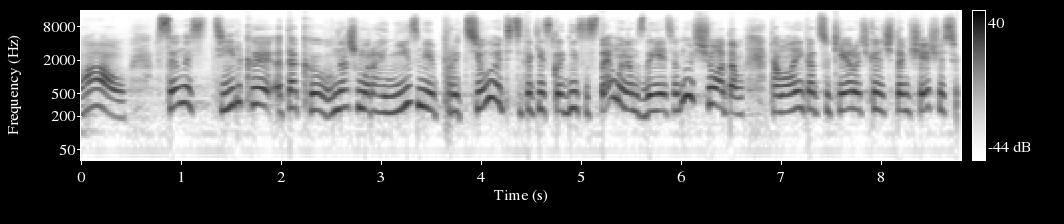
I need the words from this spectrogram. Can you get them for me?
Вау, все настільки так в нашому організмі працюють ці такі складні системи. Нам здається, ну що там, там маленька цукерочка, чи там ще щось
